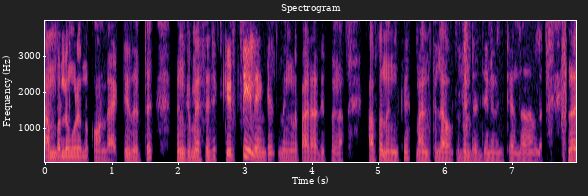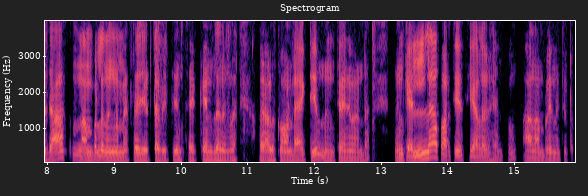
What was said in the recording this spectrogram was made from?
നമ്പറിലും കൂടി ഒന്ന് കോണ്ടാക്ട് ചെയ്തിട്ട് നിങ്ങൾക്ക് മെസ്സേജ് കിട്ടിയില്ലെങ്കിൽ നിങ്ങൾ പരാതിപ്പെടാം. അപ്പോൾ നിങ്ങൾക്ക് മനസ്സിലാവും ഇതിന്റെ ജെനുവിനിറ്റി എന്താണെന്നുള്ളത് എന്ന് വെച്ചാൽ ആ നമ്പറിൽ നിങ്ങൾ മെസ്സേജ് ഇട്ട വിത്തിൻ സെക്കൻഡിൽ നിങ്ങൾ ഒരാൾ കോൺടാക്ട് ചെയ്യും നിങ്ങൾക്ക് അതിന് വേണ്ട നിങ്ങൾക്ക് എല്ലാ പർച്ചേസ് ചെയ്യാനുള്ള ഒരു ഹെൽപ്പും ആ നമ്പറിൽ നിന്ന് കിട്ടും.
